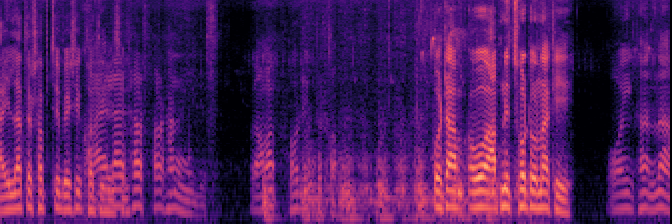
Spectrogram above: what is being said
আইলাতে সবচেয়ে বেশি ক্ষতি হয়েছে। সব শহান হয়ে গেছে আমার শরীর তো সব ওটা ও আপনি ছোট নাকি? ওইখান না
